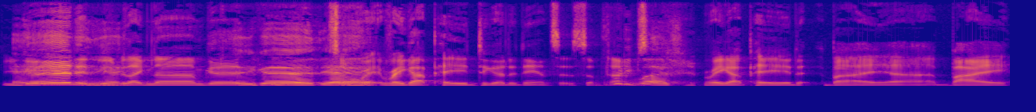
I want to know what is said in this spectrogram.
you Hey, good? And yeah. you'd be like, no, I'm good. Pretty good, yeah. So Ray, Ray got paid to go to dances sometimes. Pretty much. Ray got paid by uh, by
